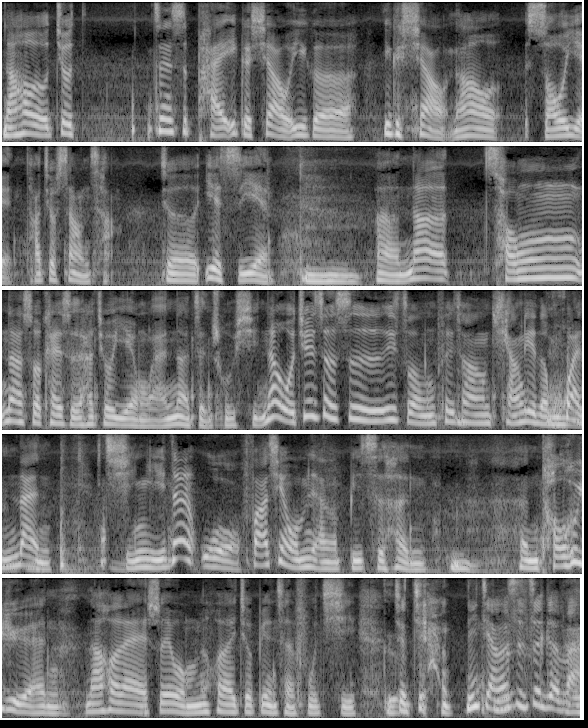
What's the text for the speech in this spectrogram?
然后就真是排一个下午一个一个下午，然后首演他就上场，就叶子燕，嗯。嗯，那。从那时候开始，他就演完那整出戏。那我觉得这是一种非常强烈的患难情谊。但我发现我们两个彼此很很投缘，然后来，所以我们后来就变成夫妻。就这样，你讲的是这个吧？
